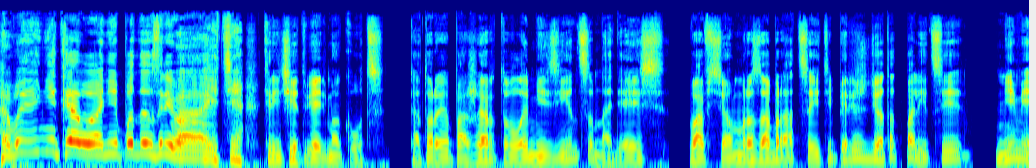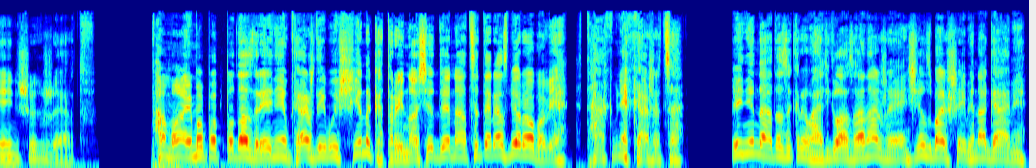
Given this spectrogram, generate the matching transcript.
«Вы никого не подозреваете!» — кричит ведьма Куц, которая пожертвовала мизинцем, надеясь во всем разобраться, и теперь ждет от полиции не меньших жертв. «По-моему, под подозрением каждый мужчина, который носит двенадцатый размер обуви. Так мне кажется. И не надо закрывать глаза на женщин с большими ногами».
